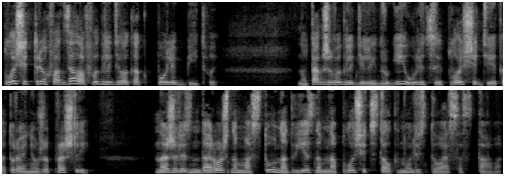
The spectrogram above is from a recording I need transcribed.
Площадь трех вокзалов выглядела как поле битвы. Но также выглядели и другие улицы и площади, которые они уже прошли. На железнодорожном мосту над въездом на площадь столкнулись два состава.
